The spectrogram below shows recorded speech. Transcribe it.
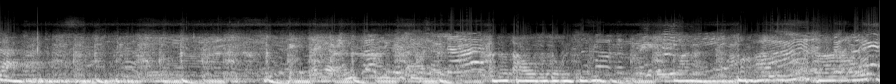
Sheila? Ano tawag mo doon? Mahal mo, tawag.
